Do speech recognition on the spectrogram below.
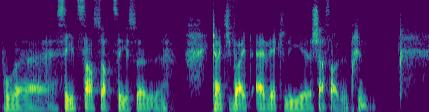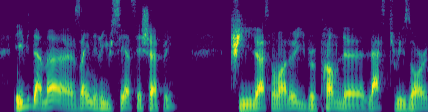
pour essayer de s'en sortir seul quand il va être avec les chasseurs de primes. Évidemment, Zane réussit à s'échapper. Puis là, à ce moment-là, il veut prendre le Last Resort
